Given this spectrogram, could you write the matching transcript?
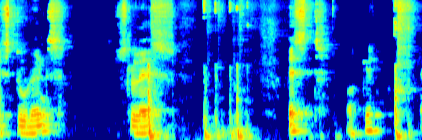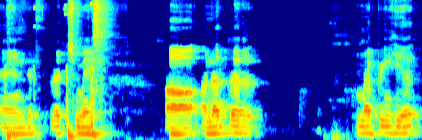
students slash test okay? And let's make uh, another mapping here.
